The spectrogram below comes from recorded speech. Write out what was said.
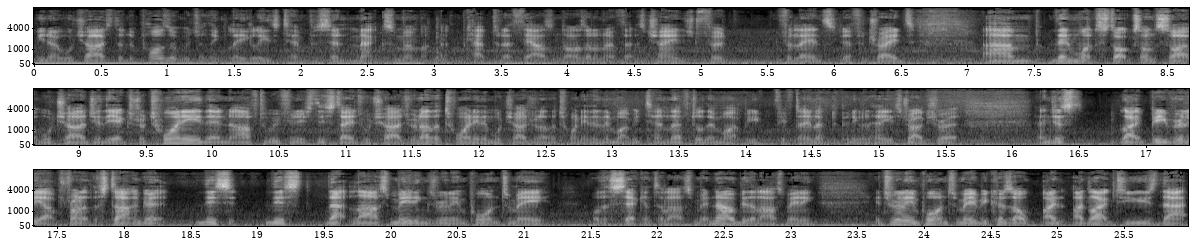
you know we'll charge the deposit which i think legally is 10 percent maximum capped at a thousand dollars. I don't know if that's changed for for lands for trades. Um, then once stock's on site we'll charge you the extra 20 then after we finish this stage we'll charge you another 20 then we'll charge you another 20 then there might be 10 left or there might be 15 left depending on how you structure it. And just like be really upfront at the start and go this this that last meeting is really important to me or the second to last meeting no it'll be the last meeting. It's really important to me because I'd, I'd like to use that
